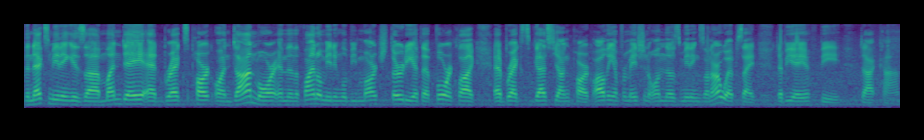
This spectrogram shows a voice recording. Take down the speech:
The next meeting is uh, Monday at BREC's Park on Donmore, and then the final meeting will be March 30th at 4 o'clock at BREC's Gus Young Park. All the information on those meetings on our website, WAFB.com.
